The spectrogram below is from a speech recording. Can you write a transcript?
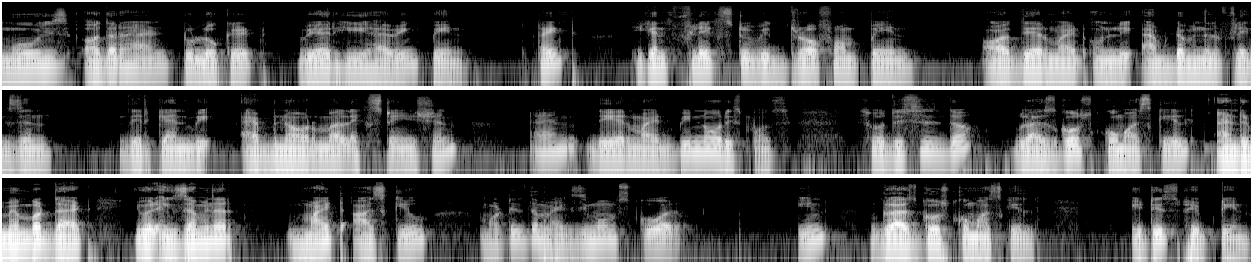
move his other hand to locate where he having pain right he can flex to withdraw from pain और there might only abdominal flexion there can be abnormal extension and there might be no response so this is the Glasgow coma scale and remember that your examiner might ask you what is the maximum score in glasgow's coma scale it is 15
